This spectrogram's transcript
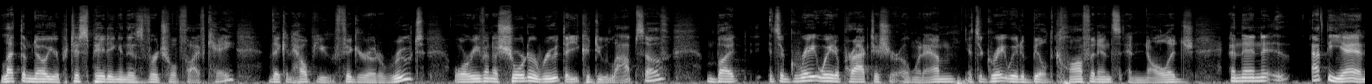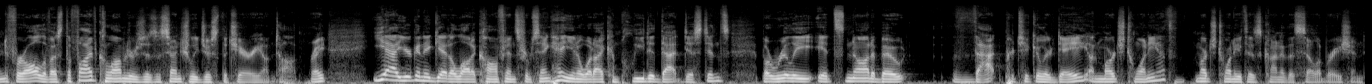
let them know you're participating in this virtual 5K. They can help you figure out a route or even a shorter route that you could do laps of. But it's a great way to practice your O&M. It's a great way to build confidence and knowledge. And then at the end, for all of us, the five kilometers is essentially just the cherry on top, right? Yeah, you're going to get a lot of confidence from saying, hey, you know what, I completed that distance. But really, it's not about that particular day on March 20th. March 20th is kind of the celebration.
